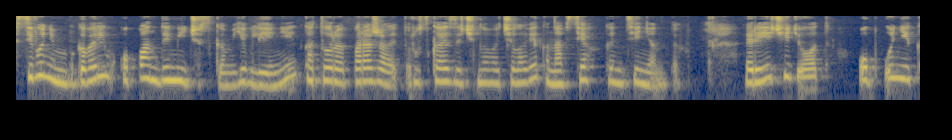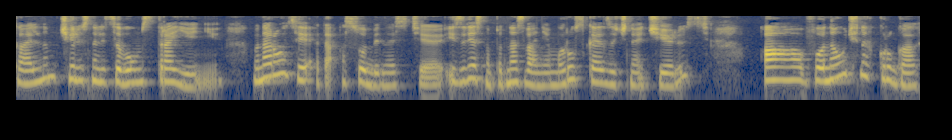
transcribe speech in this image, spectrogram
Сегодня мы поговорим о пандемическом явлении, которое поражает русскоязычного человека на всех континентах. Речь идет об уникальном челюстно-лицевом строении. В народе эта особенность э, известна под названием русскоязычная челюсть, а в научных кругах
